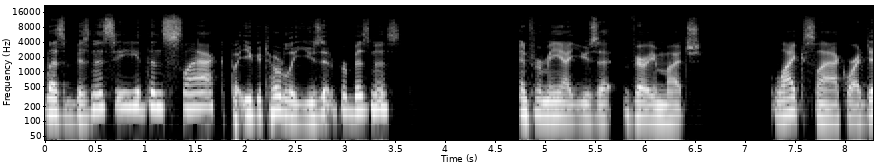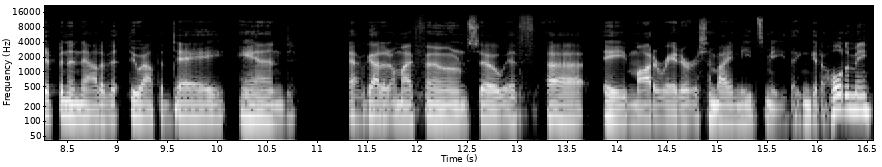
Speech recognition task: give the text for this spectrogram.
less businessy than Slack, but you could totally use it for business. And for me, I use it very much like Slack, where I dip in and out of it throughout the day and I've got it on my phone. So if uh, a moderator or somebody needs me, they can get a hold of me.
